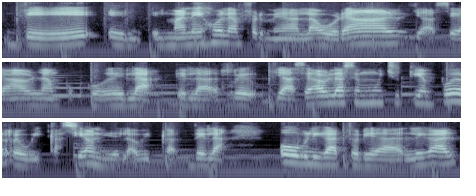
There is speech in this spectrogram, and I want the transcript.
de el, manejo de la enfermedad laboral, ya se habla un poco de la, de la ya se habla hace mucho tiempo de reubicación y de la, de la obligatoriedad legal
